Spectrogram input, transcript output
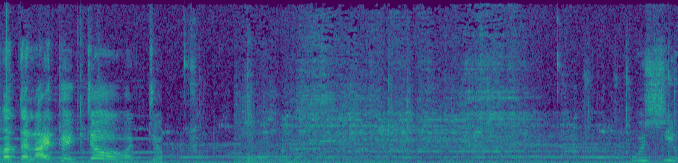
맞다. 라이터 있죠? 맞죠? 오씨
